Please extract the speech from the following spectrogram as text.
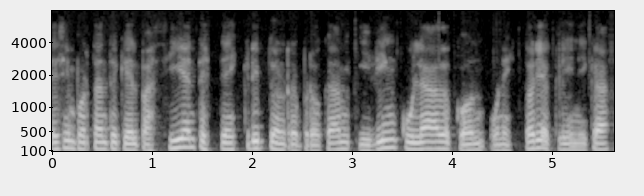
es importante que el paciente esté inscrito en ReproCam y vinculado con una historia clínica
